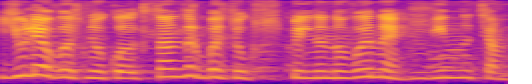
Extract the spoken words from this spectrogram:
Юлія Вознюк, Олександр Базюк, Суспільне новини, Вінниця.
